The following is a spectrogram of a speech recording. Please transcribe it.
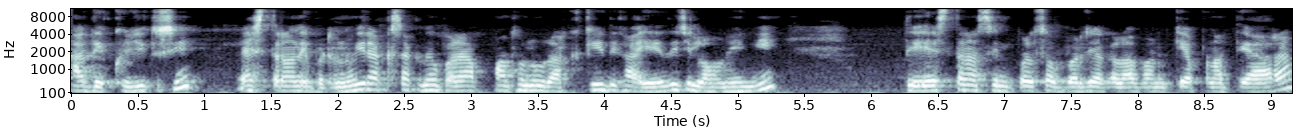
ਆ ਦੇਖੋ ਜੀ ਤੁਸੀਂ, ਇਸ ਤਰ੍ਹਾਂ ਦੇ ਬਟਨ ਵੀ ਰੱਖ ਸਕਦੇ ਹੋ, ਪਰ ਆਪਾਂ ਤੁਹਾਨੂੰ ਰੱਖ ਕੇ ਦਿਖਾਏ ਇਹਦੇ 'ਚ ਲਾਉਣੇ ਨਹੀਂ। ਤੇ ਇਸ ਤਰ੍ਹਾਂ ਸਿੰਪਲ ਸੋਬਰ ਜਿਹਾ ਗਲਾ ਬਣ ਕੇ ਆਪਣਾ ਤਿਆਰ ਆ।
